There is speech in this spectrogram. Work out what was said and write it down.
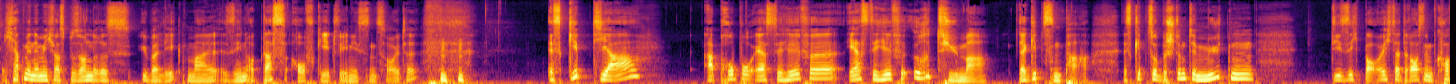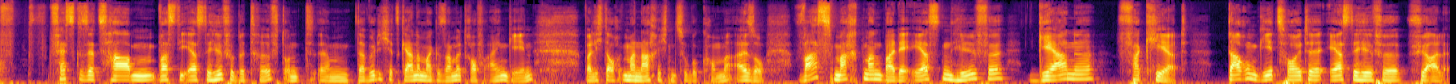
Ich habe mir nämlich was Besonderes überlegt. Mal sehen, ob das aufgeht, wenigstens heute. es gibt ja, apropos Erste Hilfe, Erste Hilfe Irrtümer. Da gibt's ein paar. Es gibt so bestimmte Mythen, die sich bei euch da draußen im Kopf festgesetzt haben, was die Erste Hilfe betrifft. Und ähm, da würde ich jetzt gerne mal gesammelt drauf eingehen, weil ich da auch immer Nachrichten zu bekomme. Also, was macht man bei der Ersten Hilfe gerne verkehrt? Darum geht's heute. Erste Hilfe für alle.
